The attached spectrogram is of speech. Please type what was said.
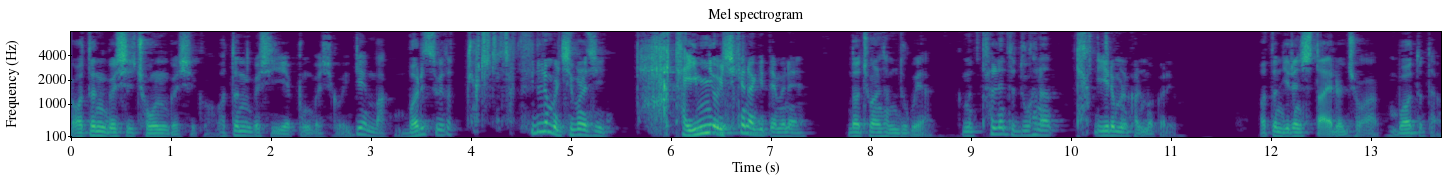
어떤 것이 좋은 것이고 어떤 것이 예쁜 것이고 이게 막 머릿속에서 쫙쫙쫙 필름을 집어넣지 다 입력을 시켜놨기 때문에 너 좋아하는 사람 누구야? 그러면 탤런트 누구 하나 탁 이름을 걸먹거리고 어떤 이런 스타일을 좋아하고 뭐 어떻다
